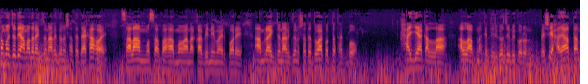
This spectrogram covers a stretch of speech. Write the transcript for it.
সময় যদি আমাদের একজন আরেকজনের সাথে দেখা হয়, সালাম, মোসাফাহা মোয়ানাকা বিনিময়ের পরে আমরা একজন আরেকজনের সাথে দোয়া করতে থাকব। হাইয়াক আল্লাহ আল্লাহ আপনাকে দীর্ঘজীবী করুন, বেশি হায়াত দান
